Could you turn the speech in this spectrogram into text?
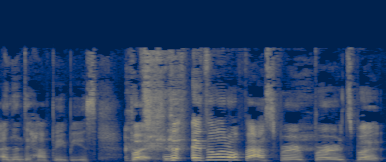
And then they have babies, but it's a little fast for birds, but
